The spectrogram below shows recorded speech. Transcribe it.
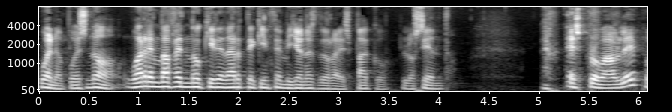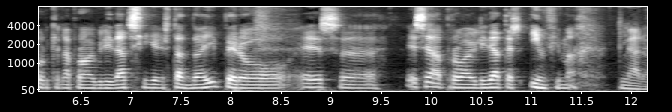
Bueno, pues no, Warren Buffett no quiere darte 15 millones de dólares, Paco, lo siento. Es probable, porque la probabilidad sigue estando ahí, pero es, eh, esa probabilidad es ínfima. Claro.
